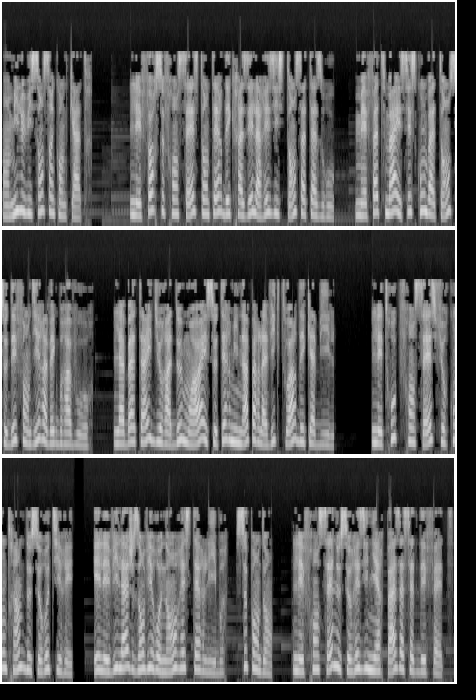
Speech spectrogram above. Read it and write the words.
En 1854, les forces françaises tentèrent d'écraser la résistance à Tazrou. Mais Fatma et ses combattants se défendirent avec bravoure. La bataille dura deux mois et se termina par la victoire des Kabyles. Les troupes françaises furent contraintes de se retirer. Et les villages environnants restèrent libres. Cependant, les Français ne se résignèrent pas à cette défaite.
